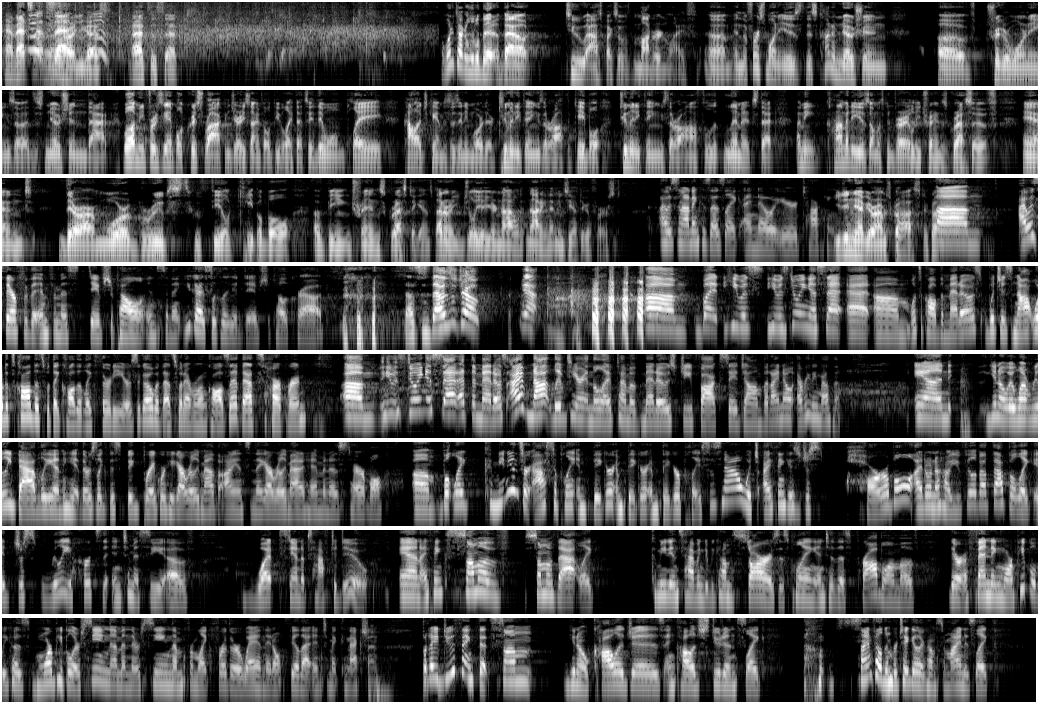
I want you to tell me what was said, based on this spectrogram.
And that's, that's All that. right, you guys. That's a set. I want to talk a little bit about two aspects of modern life. Um, and the first one is this kind of notion of trigger warnings, uh, this notion that, well, I mean, for example, Chris Rock and Jerry Seinfeld, people like that say they won't play college campuses anymore. There are too many things that are off the table, too many things that are off li- limits that, I mean, comedy is almost invariably transgressive and there are more groups who feel capable of being transgressed against. I don't know, Julia, you're nod- nodding. That means you have to go first. I was nodding because I was like, I know what you're talking. You didn't have your arms crossed across. Um, I was there for the infamous Dave Chappelle incident. You guys look like a Dave Chappelle crowd. That's that was a joke. Yeah. um, but he was he was doing a set at um what's it called the Meadows, which is not what it's called. That's what they called it like 30 years ago, but that's what everyone calls it. That's Hartford. Um, he was doing a set at the Meadows. I have not lived here in the lifetime of Meadows, G Fox, St. John, but I know everything about them and you know it went really badly and he there's like this big break where he got really mad at the audience and they got really mad at him and it was terrible. Um, but like comedians are asked to play in bigger and bigger and bigger places now which i think is just horrible. I don't know how you feel about that but like it just really hurts the intimacy of what stand-ups have to do. And i think some of some of that like comedians having to become stars is playing into this problem of they're offending more people because more people are seeing them and they're seeing them from like further away and they don't feel that intimate connection. But I do think that some, you know, colleges and college students like Seinfeld in particular comes to mind is like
